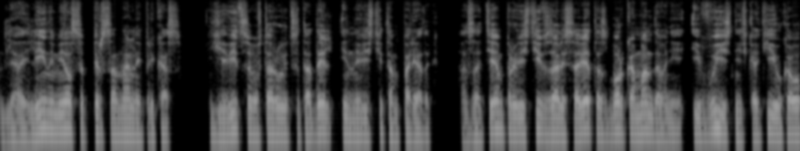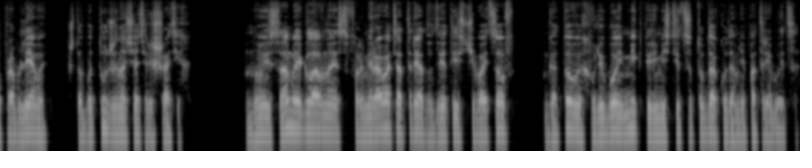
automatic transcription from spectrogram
Для Айлин имелся персональный приказ — явиться во вторую цитадель и навести там порядок, а затем провести в зале совета сбор командования и выяснить, какие у кого проблемы, чтобы тут же начать решать их. Ну и самое главное — сформировать отряд в 2000 бойцов, готовых в любой миг переместиться туда, куда мне потребуется.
